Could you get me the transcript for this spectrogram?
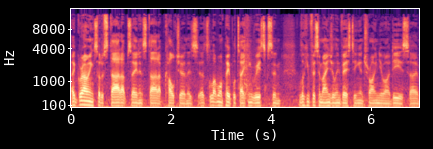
a growing sort of startup scene and startup culture. There's, there's a lot more people taking risks and looking for some angel investing and trying new ideas. So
